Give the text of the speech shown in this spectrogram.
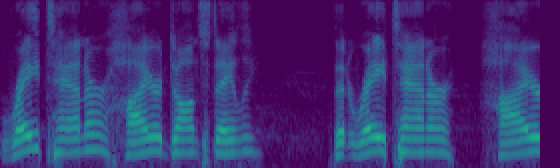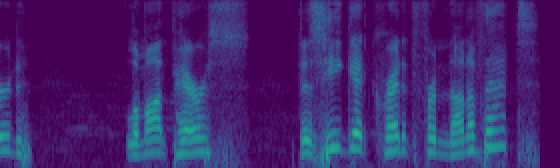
Ray Tanner hired Dawn Staley? That Ray Tanner hired Lamont Paris? Does he get credit for none of that?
